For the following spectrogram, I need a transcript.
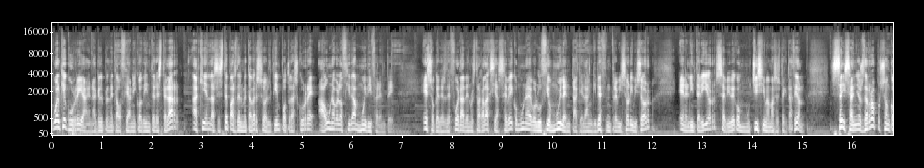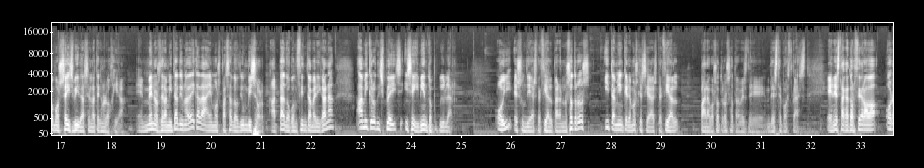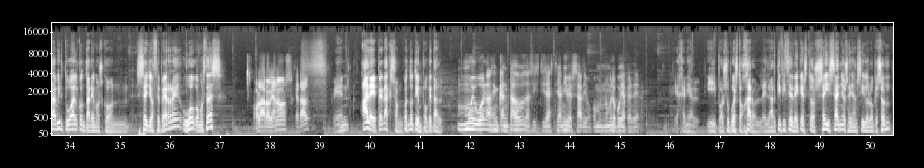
Igual que ocurría en aquel planeta oceánico de Interestelar, aquí en las estepas del metaverso el tiempo transcurre a una velocidad muy diferente. Eso que desde fuera de nuestra galaxia se ve como una evolución muy lenta que languidece entre visor y visor, en el interior se vive con muchísima más expectación. Seis años de ROP son como seis vidas en la tecnología. En menos de la mitad de una década hemos pasado de un visor atado con cinta americana a microdisplays y seguimiento popular. Hoy es un día especial para nosotros y también queremos que sea especial para vosotros a través de, este podcast. En esta 14 hora, hora virtual contaremos con sello CPR. Hugo, ¿cómo estás? Hola, Robianos, ¿qué tal? Bien. Ale, Pedaxon, ¿cuánto tiempo? ¿Qué tal? Muy buenas, encantado de asistir a este aniversario, como no me lo podía perder. Genial. Y por supuesto, Harold, el artífice de que estos seis años hayan sido lo que son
